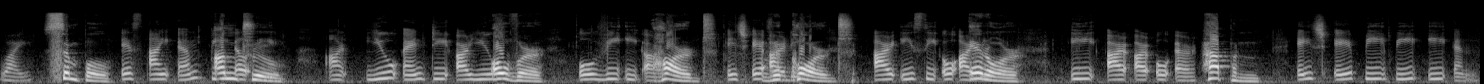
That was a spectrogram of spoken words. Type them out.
Y. Simple, S I M P L E. Untrue. R U N T R U over, O V E R. Hard, H A R D. Record, R E C O R D. Error, E R R O R. Happen, H A P P E N.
